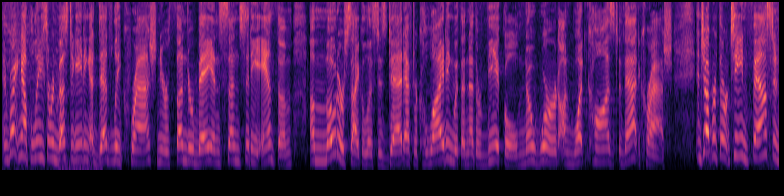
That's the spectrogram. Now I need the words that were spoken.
And right now, police are investigating a deadly crash near Thunder Bay and Sun City Anthem. A motorcyclist is dead after colliding with another vehicle. No word on what caused that crash. In Chopper 13, Fast and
